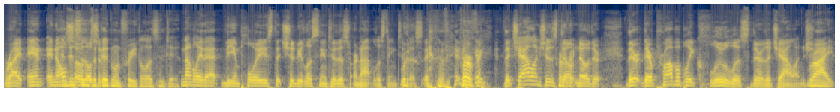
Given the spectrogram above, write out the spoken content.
right, and and And also this is a good one for you to listen to. Not only that, the employees that should be listening to this are not listening to this. Perfect. the challenges don't know they're they're they're probably clueless. They're the challenge, Right.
